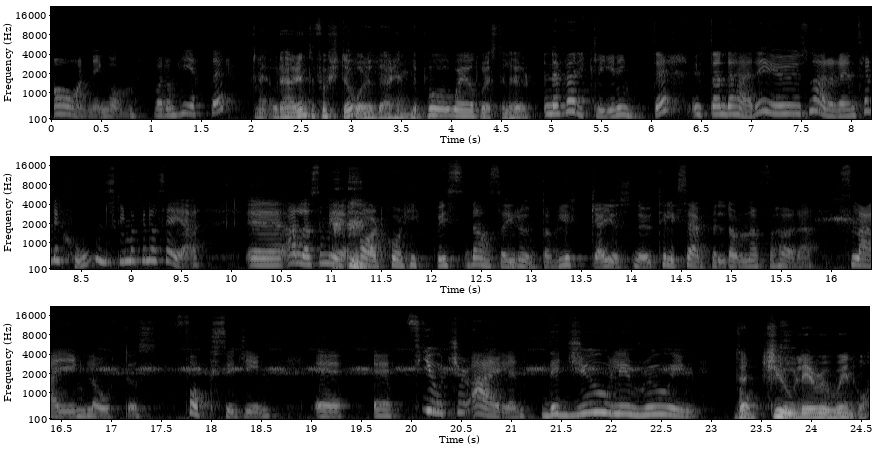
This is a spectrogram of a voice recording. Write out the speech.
aning om vad de heter. Nej, Och det här är inte första året det här händer på Way Out West, eller hur? Nej, verkligen inte. Utan det här är ju snarare en tradition skulle man kunna säga. Eh, alla som är hardcore hippies dansar ju runt av lycka just nu. Till exempel de när får höra Flying Lotus, Foxygen, eh, eh, Future Island, The Julie Ruin. The Och- Julie Ruin. Åh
